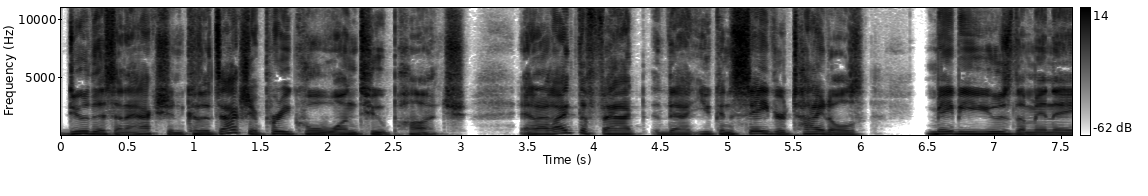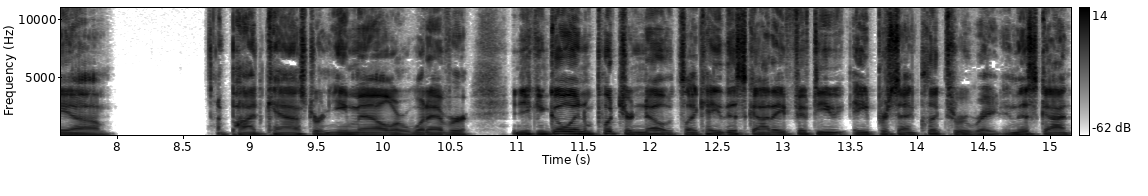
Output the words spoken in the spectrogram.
do this in action because it's actually a pretty cool one two punch. And I like the fact that you can save your titles. Maybe you use them in a, uh, a podcast or an email or whatever, and you can go in and put your notes like, hey, this got a 58% click through rate and this got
